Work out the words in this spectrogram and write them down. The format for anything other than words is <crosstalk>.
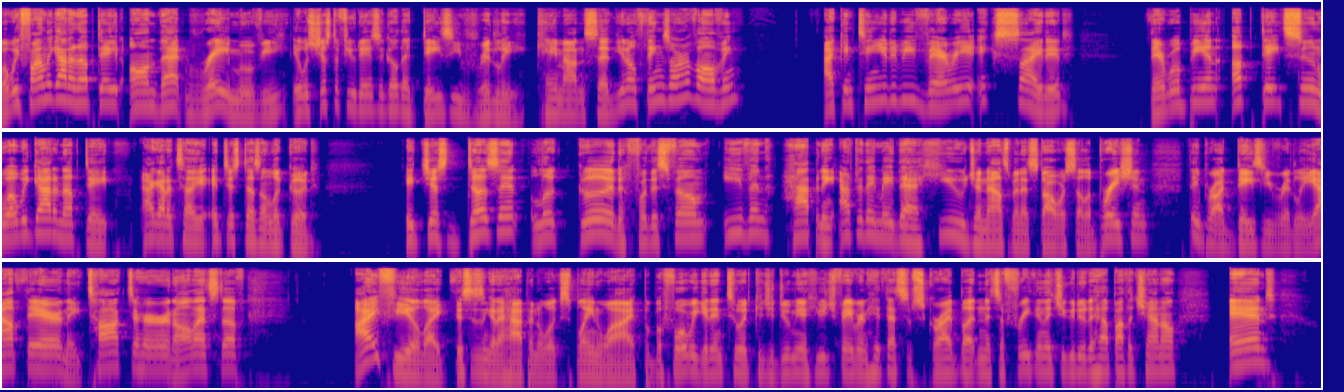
Well, we finally got an update on that Rey movie. It was just a few days ago that Daisy Ridley came out and said, you know, things are evolving. I continue to be very excited. There will be an update soon. Well, we got an update. I got to tell you, it just doesn't look good. It just doesn't look good for this film even happening after they made that huge announcement at Star Wars Celebration. They brought Daisy Ridley out there and they talked to her and all that stuff. I feel like this isn't going to happen. We'll explain why. But before we get into it, could you do me a huge favor and hit that subscribe button? It's a free thing that you could do to help out the channel. And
